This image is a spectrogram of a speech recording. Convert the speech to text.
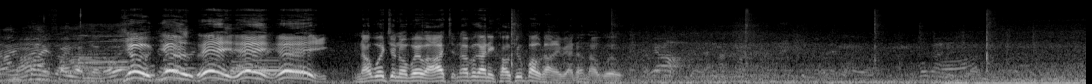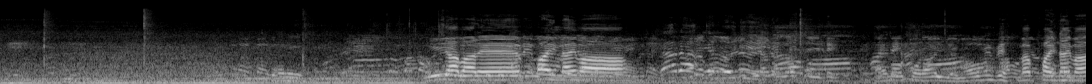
နိုင်ဖိုက်ပါဗျာနော်ယုတ်ယုတ်ဟေးဟေးဟေးနောက်ဘွဲကျွန်တော်ဘွဲပါကျွန်တော်ဘက်ကနေခေါက်ချိုးပေါက်ထားတယ်ဗျာနော်နောက်ဘွဲကိုကြပါတယ်ဖိုင်9ပါအဲ့တော့ခေါ်လာပြီဗျာနော်မဖိုင်9ပါ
